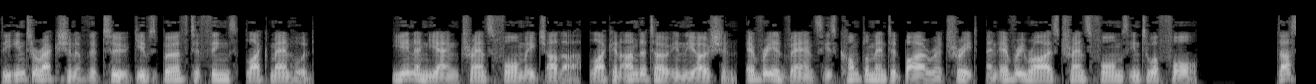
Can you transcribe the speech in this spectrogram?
The interaction of the two gives birth to things, like manhood. Yin and yang transform each other, like an undertow in the ocean, every advance is complemented by a retreat, and every rise transforms into a fall. Thus,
